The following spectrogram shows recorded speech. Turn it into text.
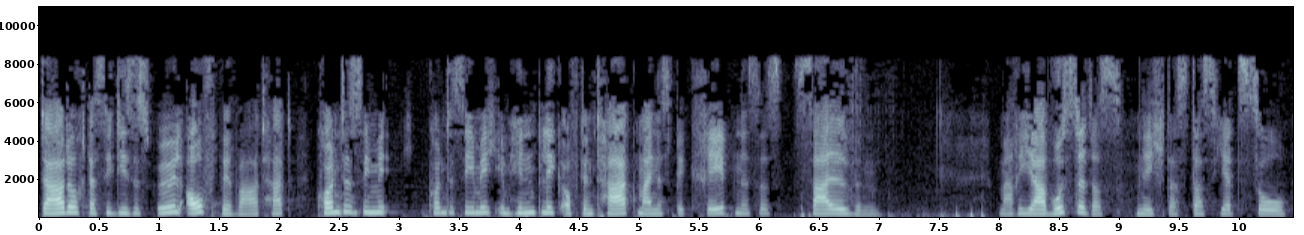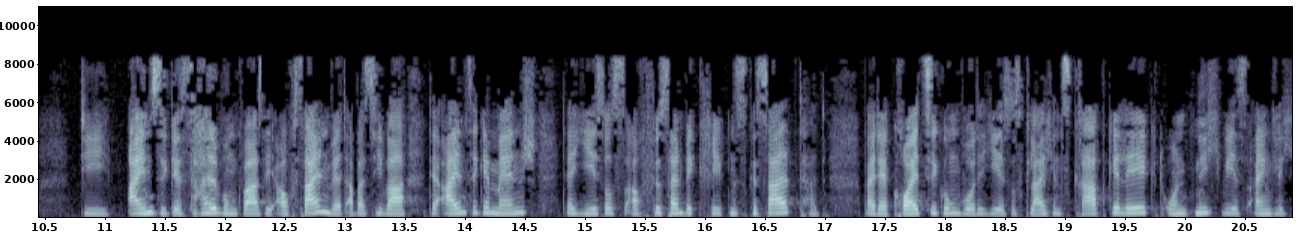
dadurch, dass sie dieses Öl aufbewahrt hat, konnte sie, mich, konnte sie mich im Hinblick auf den Tag meines Begräbnisses salven. Maria wusste das nicht, dass das jetzt so die einzige Salbung quasi auch sein wird. Aber sie war der einzige Mensch, der Jesus auch für sein Begräbnis gesalbt hat. Bei der Kreuzigung wurde Jesus gleich ins Grab gelegt und nicht, wie es eigentlich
